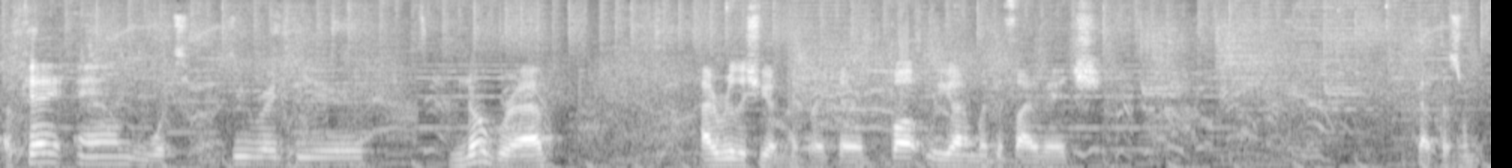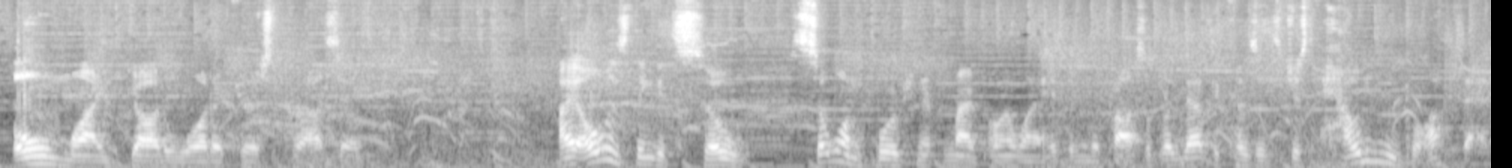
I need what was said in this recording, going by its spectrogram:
Okay, and what's he gonna do right here? No grab. I really should have hit right there, but we got him with the 5H. That doesn't... Oh my god, what a cursed crossing. I always think it's so so unfortunate for my opponent when I hit them with a cross-up like that, because it's just, how do you block that?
